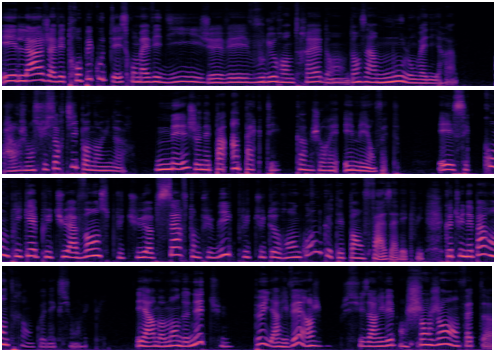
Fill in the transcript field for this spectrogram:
Et là, j'avais trop écouté ce qu'on m'avait dit, j'avais voulu rentrer dans, dans, un moule, on va dire. Alors je m'en suis sortie pendant une heure, mais je n'ai pas impacté comme j'aurais aimé en fait. Et c'est compliqué, plus tu avances, plus tu observes ton public, plus tu te rends compte que tu n'es pas en phase avec lui, que tu n'es pas rentré en connexion avec lui. Et à un moment donné, tu peux y arriver. Hein. Je, suis arrivée en changeant en fait euh,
